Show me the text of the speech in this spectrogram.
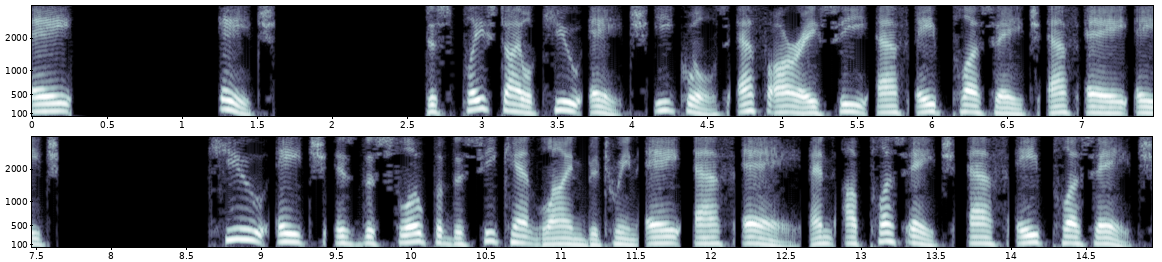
a h display style q h equals frac f a plus h f a h q h is the slope of the secant line between a f a and a plus h f a plus h.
